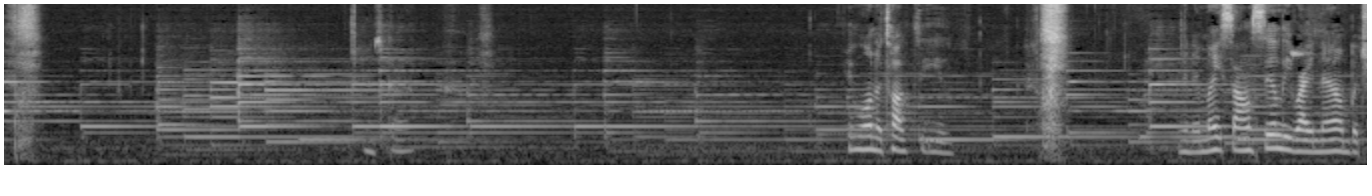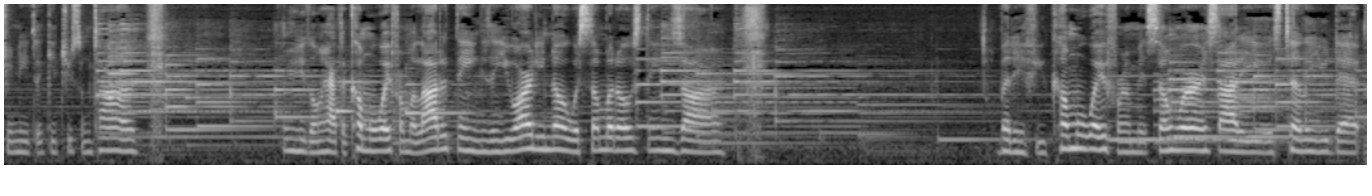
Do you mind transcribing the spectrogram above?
Yes. He want to talk to you. And it might sound silly right now, but you need to get you some time you're going to have to come away from a lot of things, and you already know what some of those things are. But if you come away from it, somewhere inside of you is telling you that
